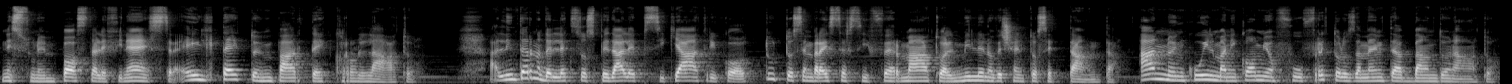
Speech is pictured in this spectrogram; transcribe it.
nessuna imposta alle finestre e il tetto in parte crollato. All'interno dell'ex ospedale psichiatrico tutto sembra essersi fermato al 1970 anno in cui il manicomio fu frettolosamente abbandonato.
